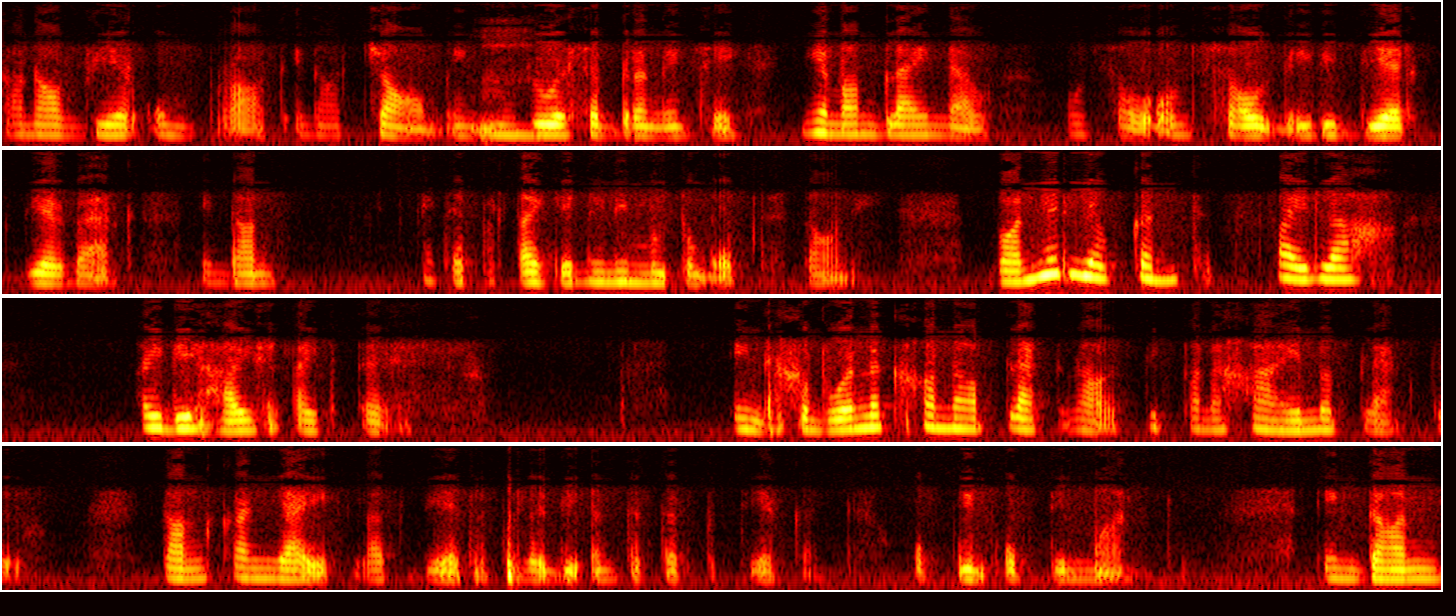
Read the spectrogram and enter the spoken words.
kan haar weer ompraat en haar charm en mm. rose bring en sê nee man bly nou. Ons sal ons sal hierdie deur deurwerk. En dan het hy partykeer nie die moed om op te staan nie. Wanneer jou kind veilig uit die huis uit is en gewoonlik gaan na 'n plek na 'n tipe van 'n geheime plek toe dan kan jy laat weet dat hulle die interdikt beteken op die op die man. En dan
